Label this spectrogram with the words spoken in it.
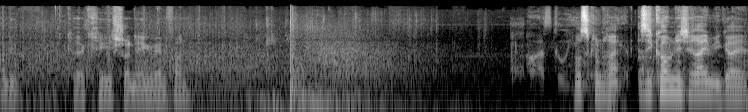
Ah, die, da kriege ich schon irgendwen von. Los, kommt rein. Sie kommen nicht rein, wie geil.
